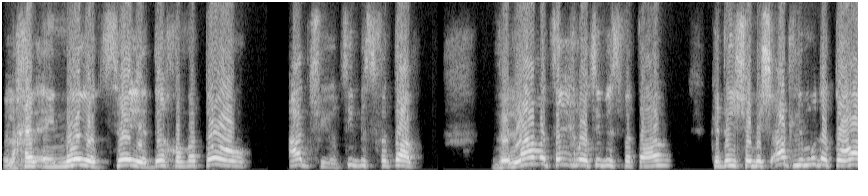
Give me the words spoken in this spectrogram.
ולכן אינו יוצא ידי חובתו עד שיוציא בשפתיו. ולמה צריך להוציא בשפתיו? כדי שבשעת לימוד התורה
